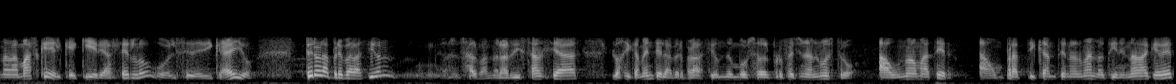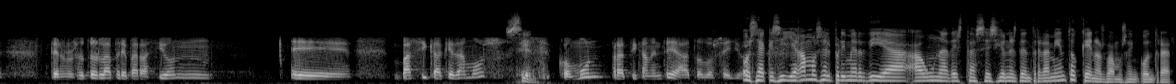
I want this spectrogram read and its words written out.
nada más que el que quiere hacerlo o él se dedica a ello. Pero la preparación, salvando las distancias, lógicamente la preparación de un boxeador profesional nuestro a uno amateur, a un practicante normal no tiene nada que ver, pero nosotros la preparación eh, básica que damos es común prácticamente a todos ellos. O sea que si llegamos el primer día a una de estas sesiones de entrenamiento, ¿qué nos vamos a encontrar?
